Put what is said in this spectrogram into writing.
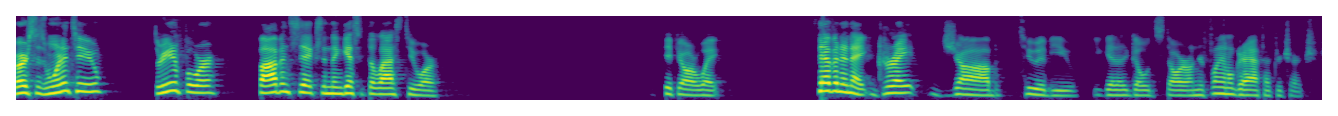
Verses 1 and 2, 3 and 4, 5 and 6, and then guess what the last two are? See if y'all are awake. Seven and eight. Great job, two of you. You get a gold star on your flannel graph after church.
